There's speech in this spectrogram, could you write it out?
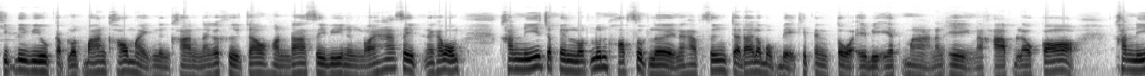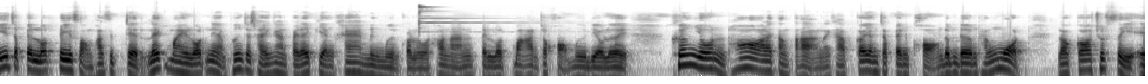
คลิปรีวิวกับรถบ้านเข้าใหม่อีกหนึ่งคันนั่นก็คือเจ้า Honda CB 150นะครับผมคันนี้จะเป็นรถรุ่นท็อปสุดเลยนะครับซึ่งจะได้ระบบเบรกที่เป็นตัว ABS มานั่นเองนะครับแล้วก็คันนี้จะเป็นรถปี 2017 เลขไมล์รถเนี่ยเพิ่งจะใช้งานไปได้เพียงแค่ 10,000 กว่าโลเท่านั้น เป็นรถบ้านเจ้าของมือเดียวเลย เครื่องยนต์ท่ออะไรต่างๆนะครับก็ยังจะเป็นของเดิมๆทั้งหมด แล้วก็ชุดสีเอ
